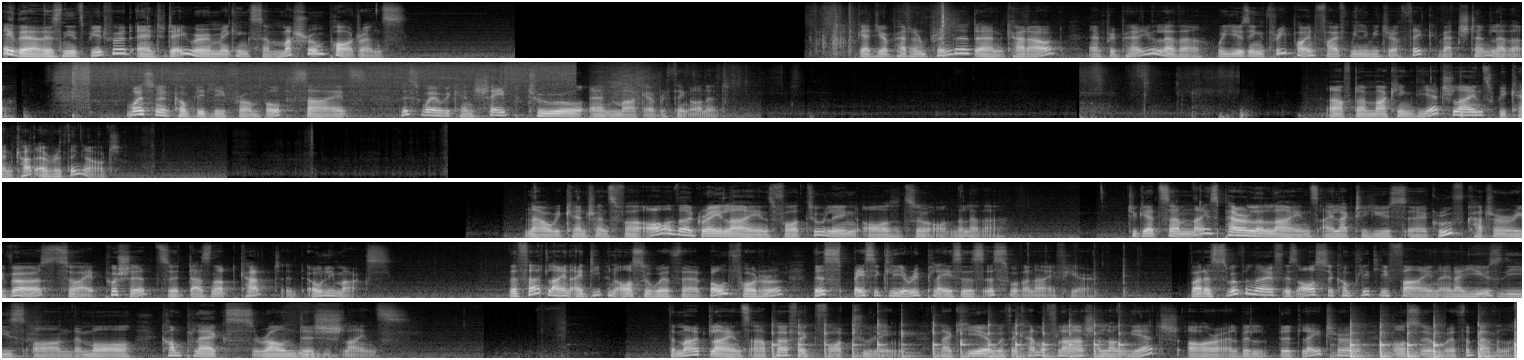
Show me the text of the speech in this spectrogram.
Hey there, this is Nils Beardfoot and today we're making some mushroom pauldrons. Get your pattern printed and cut out and prepare your leather. We're using 3.5mm thick veg tan leather. Moisten it completely from both sides, this way we can shape, tool and mark everything on it. After marking the edge lines, we can cut everything out. Now we can transfer all the gray lines for tooling also on the leather. To get some nice parallel lines, I like to use a groove cutter reverse so I push it so it does not cut, it only marks. The third line I deepen also with a bone folder. This basically replaces a swivel knife here. But a swivel knife is also completely fine and I use these on the more complex roundish lines. The marked lines are perfect for tooling like here with a camouflage along the edge or a little bit later also with a beveler.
